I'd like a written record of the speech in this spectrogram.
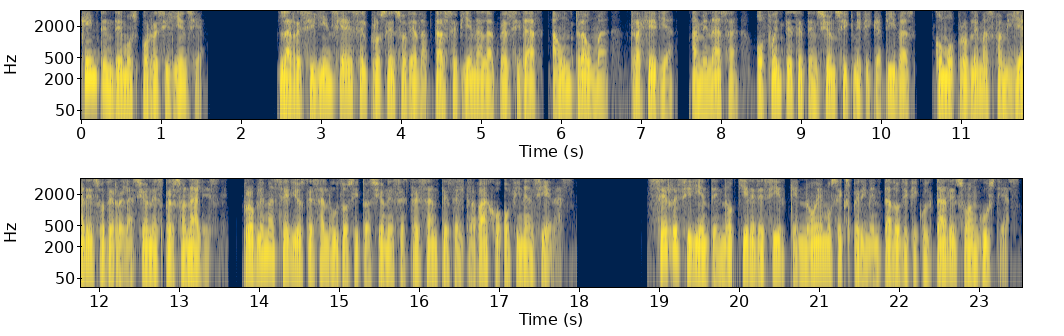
¿Qué entendemos por resiliencia? La resiliencia es el proceso de adaptarse bien a la adversidad, a un trauma, tragedia, amenaza o fuentes de tensión significativas, como problemas familiares o de relaciones personales, problemas serios de salud o situaciones estresantes del trabajo o financieras. Ser resiliente no quiere decir que no hemos experimentado dificultades o angustias.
